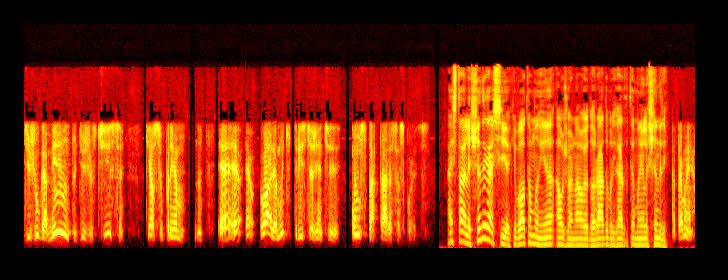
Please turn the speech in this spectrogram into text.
de julgamento, de justiça, que é o Supremo. Né? É, é, é, olha, é muito triste a gente constatar essas coisas. Aí está Alexandre Garcia, que volta amanhã ao Jornal Eldorado. Obrigado, até amanhã, Alexandre. Até amanhã.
